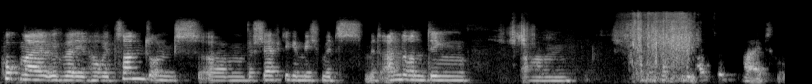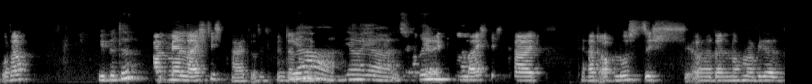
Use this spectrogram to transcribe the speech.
guck mal über den Horizont und ähm, beschäftige mich mit, mit anderen Dingen. Ähm, das hat Leichtigkeit, oder? Wie bitte? Hat mehr Leichtigkeit. Also ich bin dann ja, ja, ja. Es bringt Leichtigkeit Der hat auch Lust, sich äh, dann nochmal wieder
